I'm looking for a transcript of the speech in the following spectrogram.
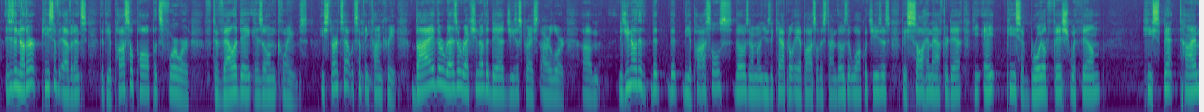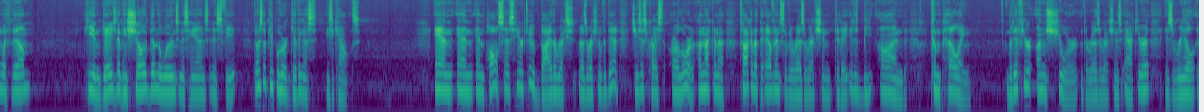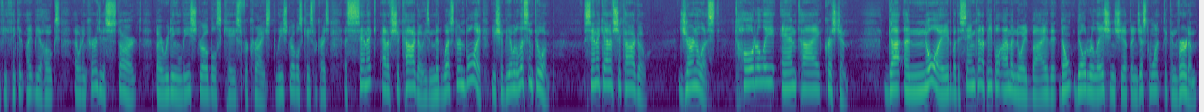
This is another piece of evidence that the Apostle Paul puts forward to validate his own claims. He starts out with something concrete. By the resurrection of the dead, Jesus Christ our Lord. Um, did you know that, that, that the apostles, those, and I'm going to use the capital A apostle this time, those that walk with Jesus, they saw him after death. He ate piece of broiled fish with them. He spent time with them. He engaged them. He showed them the wounds in his hands and his feet. Those are the people who are giving us these accounts. And, and, and Paul says here too, by the res- resurrection of the dead, Jesus Christ our Lord. I'm not going to talk about the evidence of the resurrection today. It is beyond compelling. But if you're unsure that the resurrection is accurate, is real, if you think it might be a hoax, I would encourage you to start by reading Lee Strobel's Case for Christ. Lee Strobel's Case for Christ, a cynic out of Chicago. He's a Midwestern boy. You should be able to listen to him. Cynic out of Chicago, journalist, totally anti Christian, got annoyed by the same kind of people I'm annoyed by that don't build relationship and just want to convert them.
